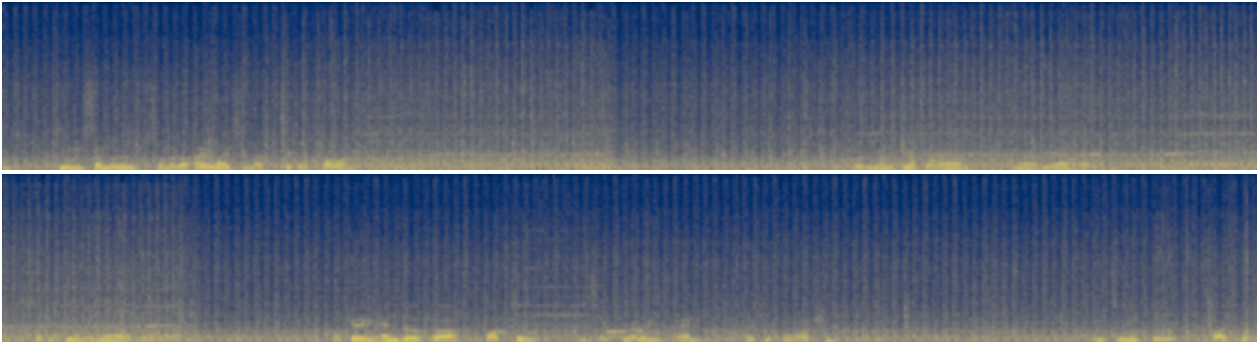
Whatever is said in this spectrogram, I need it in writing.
just doing some of the some of the highlights in that particular color. So they're going to jump around around the animal. Looks like it's doing the nails right now. Okay, end of uh, part two. Vince Arcuri, and I thank you for watching. Stay tuned for part three.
